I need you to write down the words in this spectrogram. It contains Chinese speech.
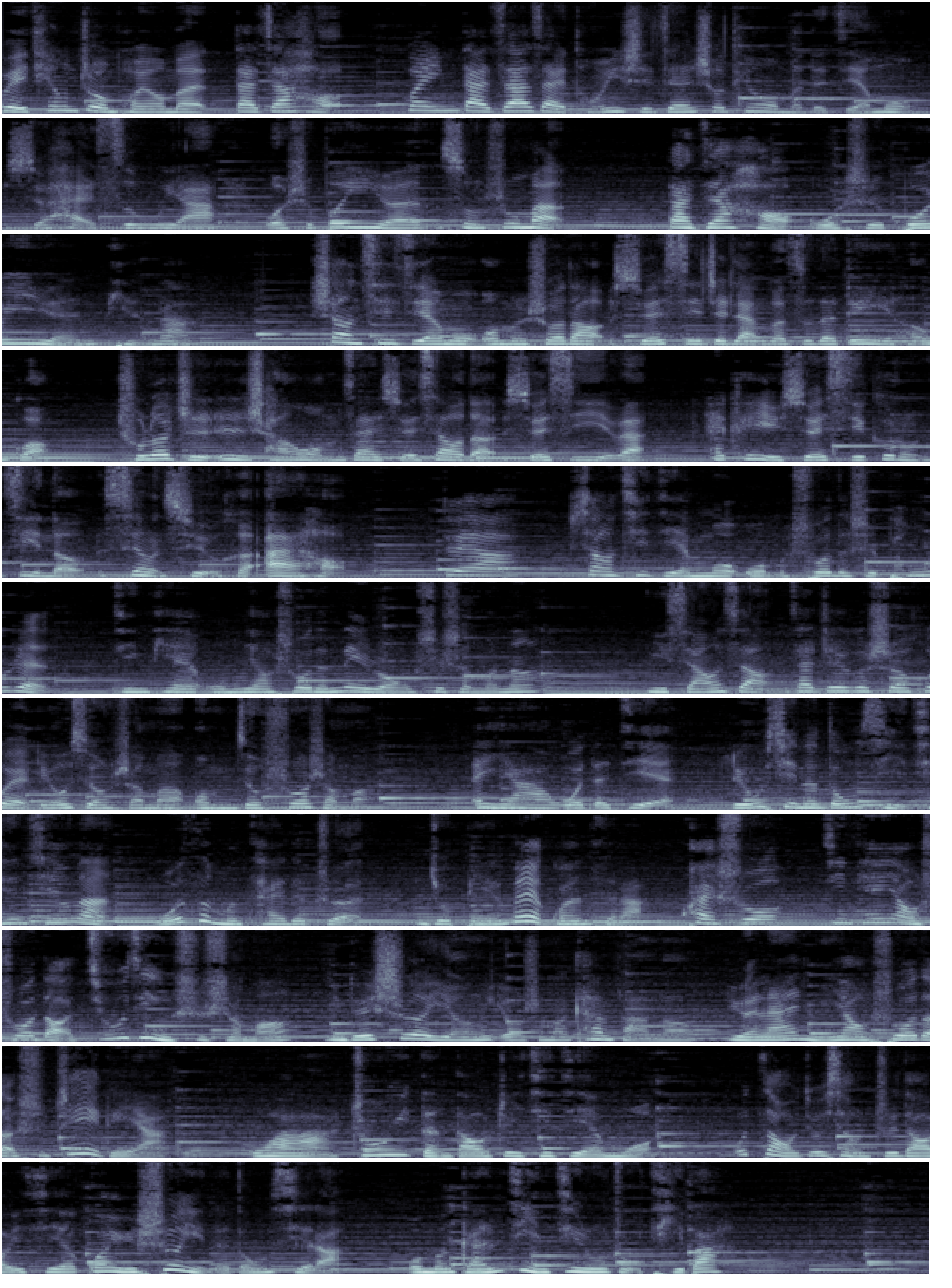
各位听众朋友们，大家好！欢迎大家在同一时间收听我们的节目《学海思无涯》，我是播音员宋舒曼。大家好，我是播音员田娜。上期节目我们说到，学习这两个字的定义很广，除了指日常我们在学校的学习以外，还可以学习各种技能、兴趣和爱好。对啊，上期节目我们说的是烹饪，今天我们要说的内容是什么呢？你想想，在这个社会流行什么，我们就说什么。哎呀，我的姐，流行的东西千千万，我怎么猜得准？你就别卖关子啦，快说，今天要说的究竟是什么？你对摄影有什么看法呢？原来你要说的是这个呀！哇，终于等到这期节目，我早就想知道一些关于摄影的东西了。我们赶紧进入主题吧。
